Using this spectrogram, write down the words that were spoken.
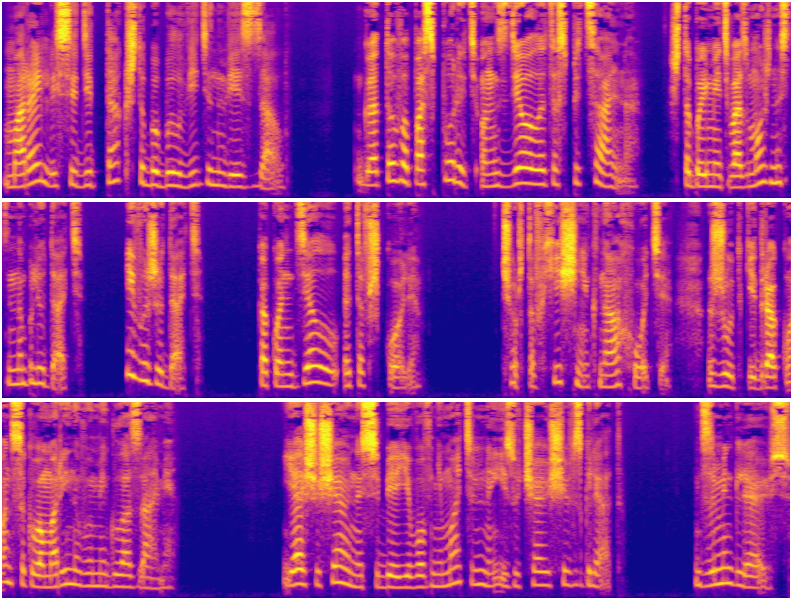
Морелли сидит так, чтобы был виден весь зал. Готова поспорить, он сделал это специально, чтобы иметь возможность наблюдать и выжидать, как он делал это в школе. Чёртов хищник на охоте, жуткий дракон с аквамариновыми глазами. Я ощущаю на себе его внимательный изучающий взгляд. Замедляюсь.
